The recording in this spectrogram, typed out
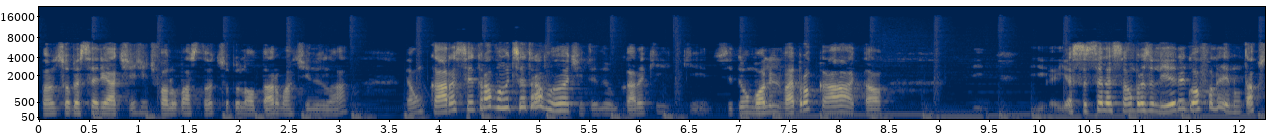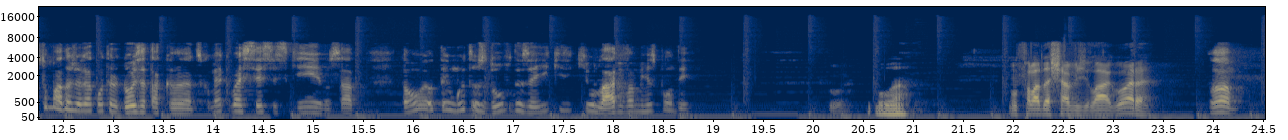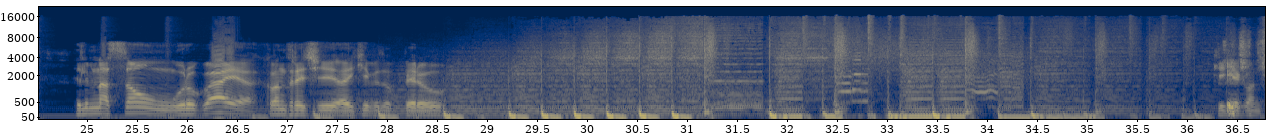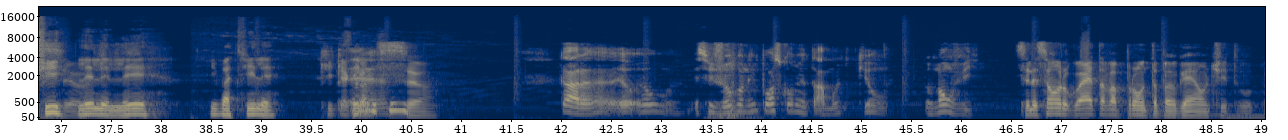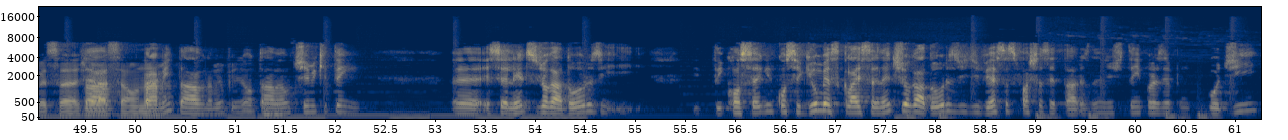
Falando sobre a Série A, a gente falou bastante sobre o Lautaro Martinez lá. É um cara centroavante, centroavante, entendeu? Um cara que, que se deu mole ele vai brocar e tal. E, e, e, essa seleção brasileira, igual eu falei, não tá acostumada a jogar contra dois atacantes. Como é que vai ser esse esquema, sabe? Então eu tenho muitas dúvidas aí que, que o Lave vai me responder. Boa. Vamos falar da chave de lá agora? Vamos. Eliminação uruguaia contra a equipe do Peru. Que, que aconteceu? Lelele. Viva Chile. O que, que aconteceu? Cara, eu, eu, esse jogo eu nem posso comentar muito porque eu, eu não vi. Seleção uruguaia estava pronta para ganhar um título com essa tá, geração, né? Pra mim tava, na minha opinião tava. É um time que tem é, excelentes jogadores e, e, e consegue, conseguiu mesclar excelentes jogadores de diversas faixas etárias. Né? A gente tem, por exemplo, um Godin,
